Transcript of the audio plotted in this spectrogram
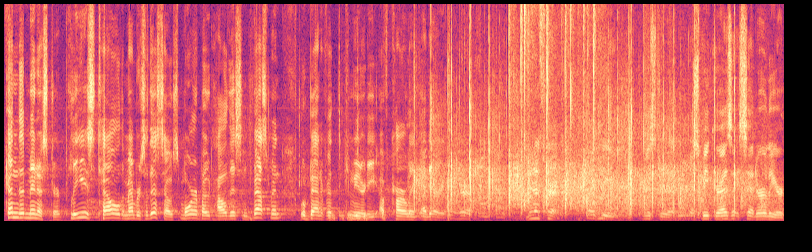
Can the minister please tell the members of this House more about how this investment will benefit the community of Carling and area? Minister. Thank you, Mr. Speaker. As I said earlier,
